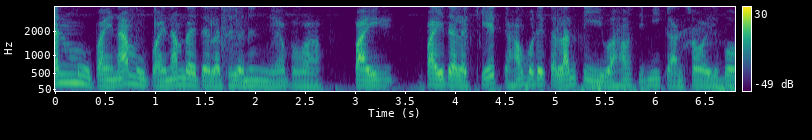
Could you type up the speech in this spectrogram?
คันหมู่ไปน้ำหมู่ไปน้ำได้แต่ละเทือหนึงแล้วเพราะว่าไปไปแต่ละเคสก็เฮาบ่ได้การันตีว่าเฮาสิมีการช่วยหรือบ่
